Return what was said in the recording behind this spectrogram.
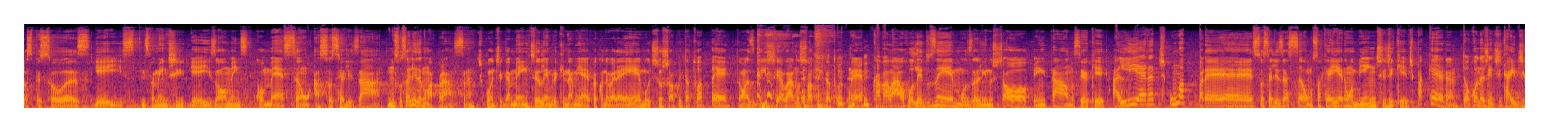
as pessoas gays, principalmente gays, homens, começam a socializar, não socializa numa praça. Tipo, antigamente eu lembro que na minha época, quando eu era emo, tinha um shopping tatuapé. Então as bichas iam lá no shopping tatuapé, ficava lá o rolê dos emos ali no shopping e tal, não sei o quê. Ali era tipo uma pré-socialização. Só que aí era um ambiente de quê? De paquera. Então quando a gente cai de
